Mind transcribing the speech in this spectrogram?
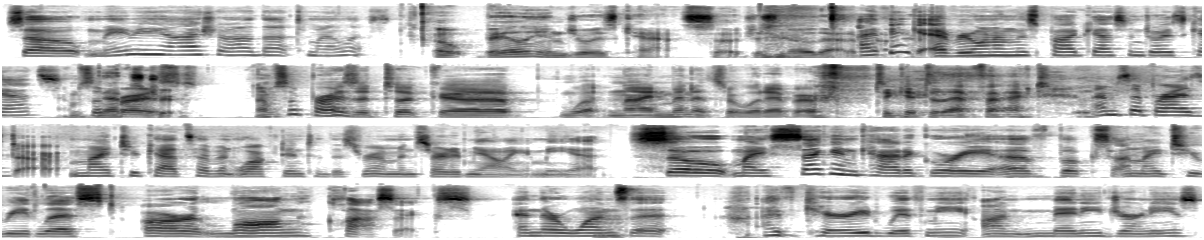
So maybe I should add that to my list. Oh, Bailey enjoys cats, so just know that. About I think her. everyone on this podcast enjoys cats. I'm That's surprised. true. I'm surprised it took uh, what nine minutes or whatever to get to that fact. I'm surprised uh, my two cats haven't walked into this room and started meowing at me yet. So, my second category of books on my to read list are long classics. And they're ones that I've carried with me on many journeys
